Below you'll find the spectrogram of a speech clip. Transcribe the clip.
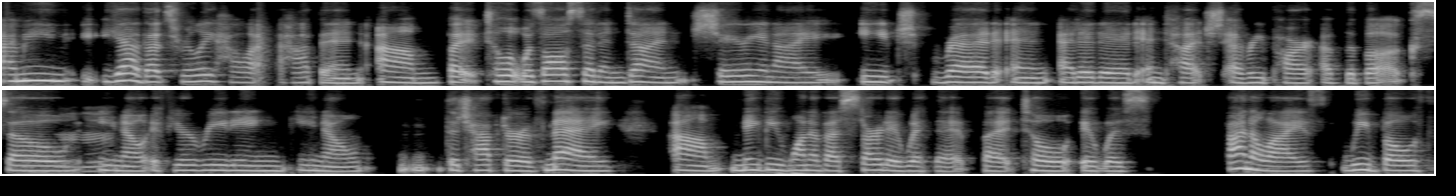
I mean, yeah, that's really how it happened. Um, but till it was all said and done, Sherry and I each read and edited and touched every part of the book. So, mm-hmm. you know, if you're reading, you know, the chapter of May, um, maybe one of us started with it, but till it was finalized, we both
